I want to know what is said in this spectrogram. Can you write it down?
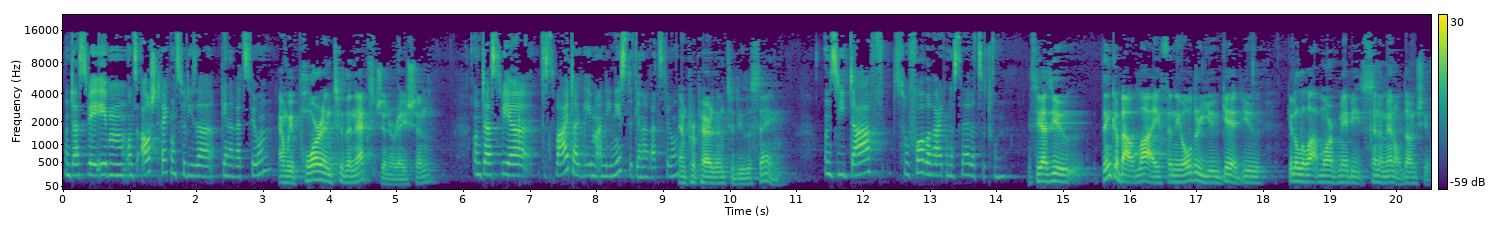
Und dass wir eben uns ausstrecken zu dieser Generation and we pour into the next generation und dass wir das weitergeben an die nächste Generation and prepare them to do the same. und sie darf zu vorbereiten, dasselbe zu tun. You see, as you think about life and the older you get, you get a lot more maybe sentimental, don't you?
